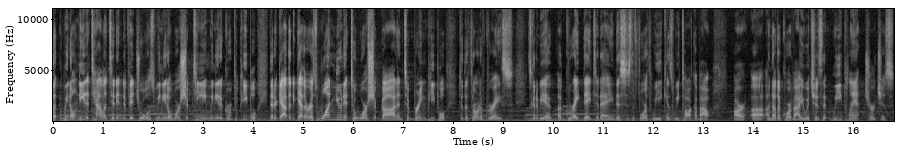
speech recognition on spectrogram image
but we don't need a talented individuals. We need a worship team. We need a group of people that are gathered together as one unit to worship God and to bring people to the throne of grace. It's going to be a, a great day today. This is the fourth week as we talk about our uh, another core value, which is that we plant churches.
